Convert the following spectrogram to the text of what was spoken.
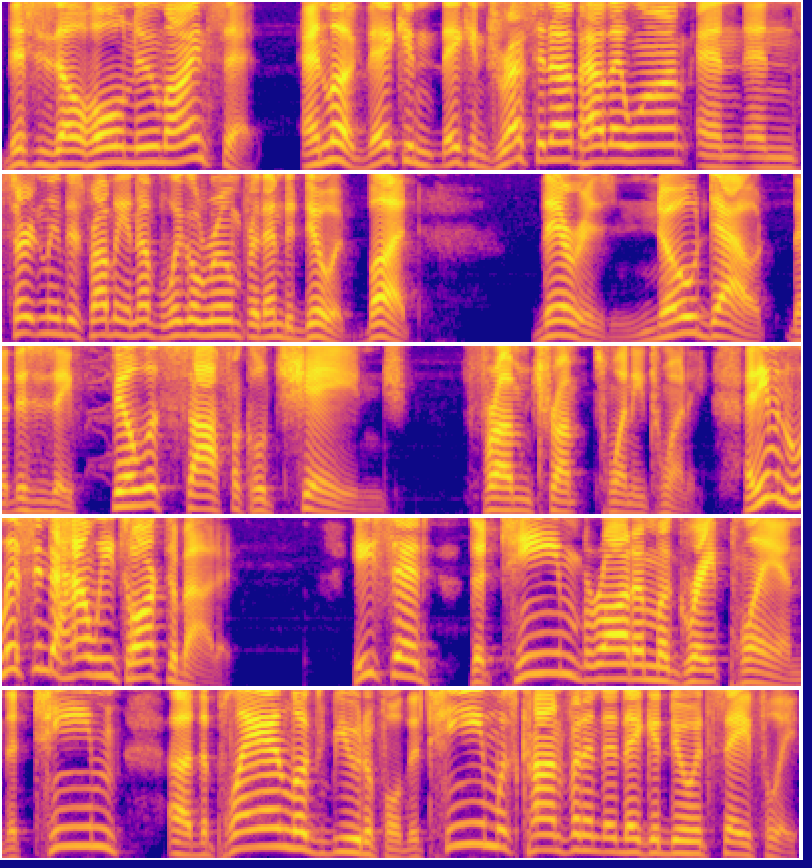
This is a whole new mindset. And look, they can they can dress it up how they want and and certainly there's probably enough wiggle room for them to do it. But there is no doubt that this is a philosophical change from Trump 2020. And even listen to how he talked about it. He said the team brought him a great plan. The team, uh, the plan looked beautiful. The team was confident that they could do it safely.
